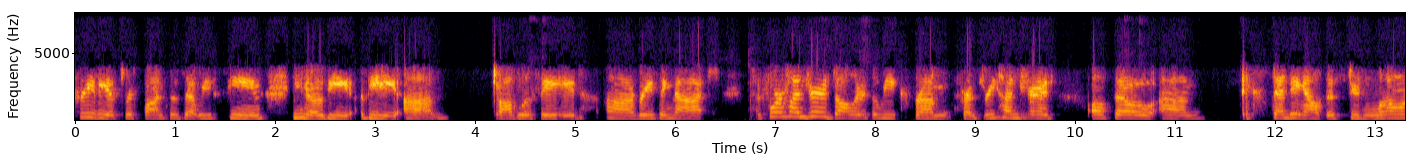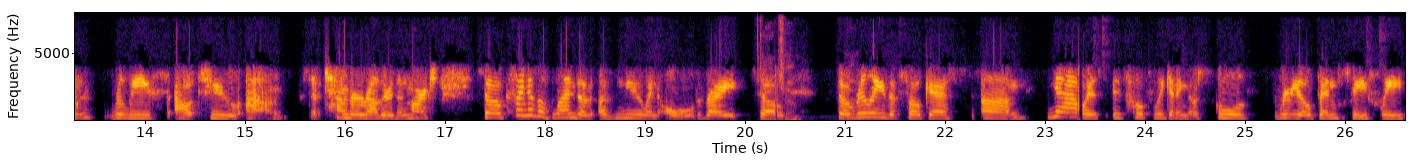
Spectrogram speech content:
previous responses that we've seen, you know, the the um, jobless aid, uh, raising that to $400 a week from from 300. Also, um, extending out the student loan relief out to um, September rather than March. So, kind of a blend of, of new and old, right? So, gotcha. so really the focus um, now is is hopefully getting those schools reopened safely,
